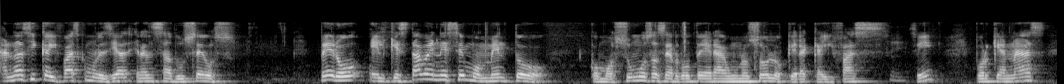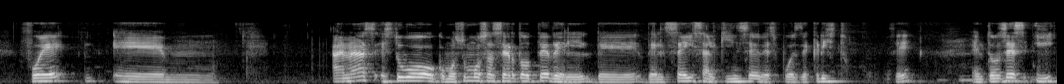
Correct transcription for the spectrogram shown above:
Anás y Caifás, como les decía, eran saduceos. Pero el que estaba en ese momento como sumo sacerdote era uno solo, que era Caifás, Sí. ¿sí? Porque Anás fue... eh, Anás estuvo como sumo sacerdote del, de- del 6 al 15 después de Cristo, ¿sí? Entonces, y,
